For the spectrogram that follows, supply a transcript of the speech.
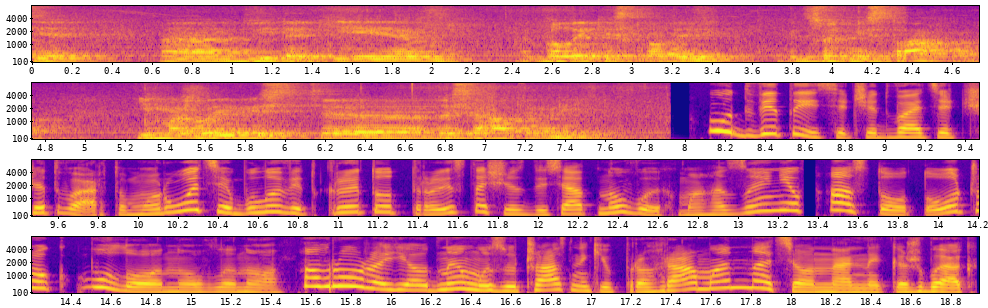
ці е, дві такі великі складові відсутність страху і можливість е, досягати мрії. У 2024 році було відкрито 360 нових магазинів, а 100 точок було оновлено. Аврора є одним із учасників програми Національний кешбек.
